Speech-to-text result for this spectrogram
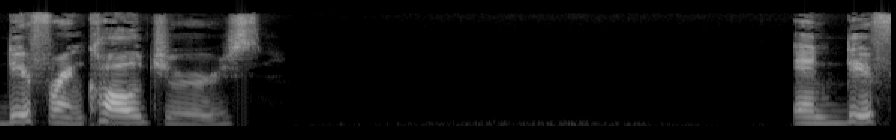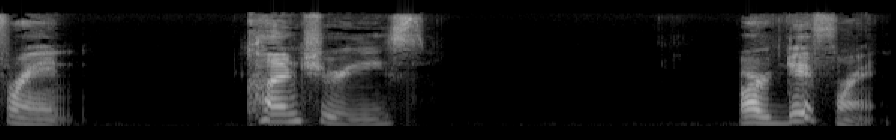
different cultures and different countries are different.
